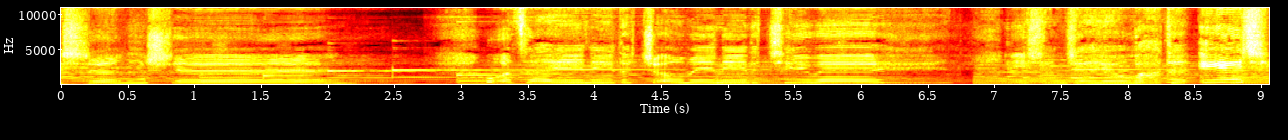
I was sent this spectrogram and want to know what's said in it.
深陷。我在意你的皱眉，你的气味，你想占有我的一切。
